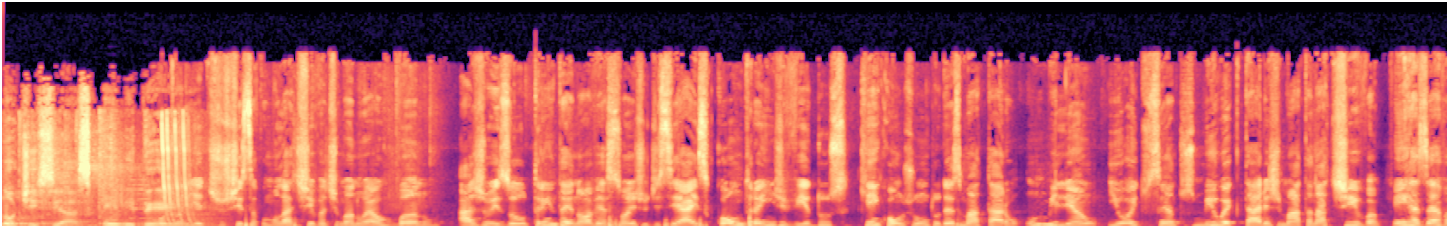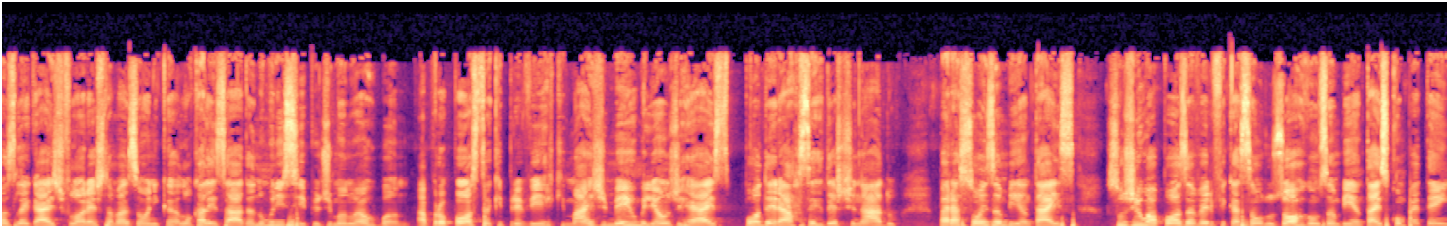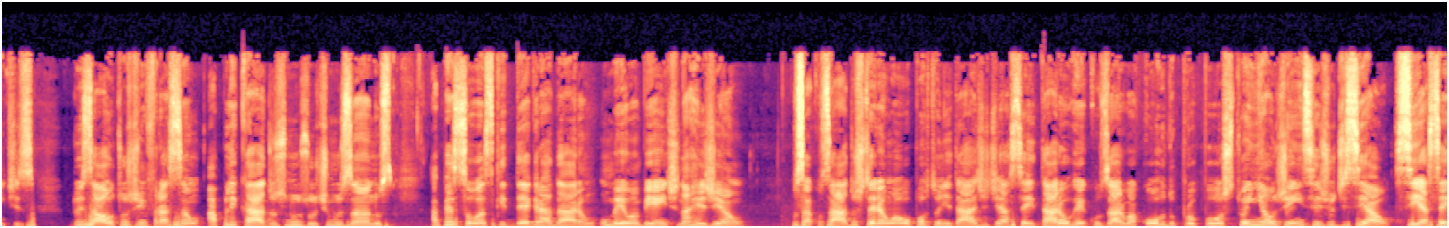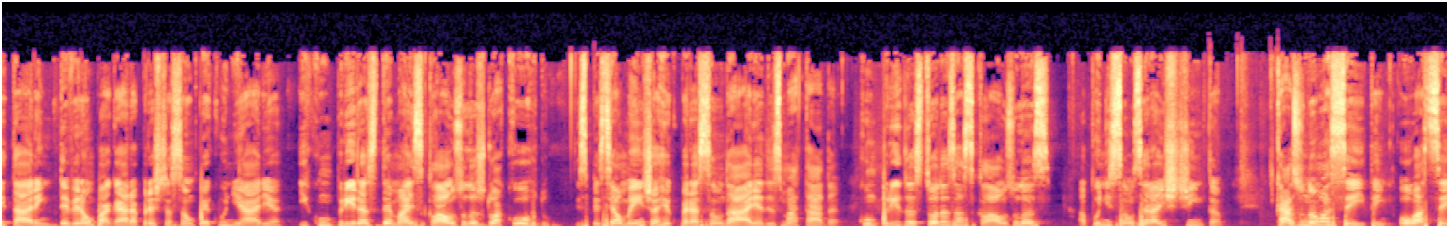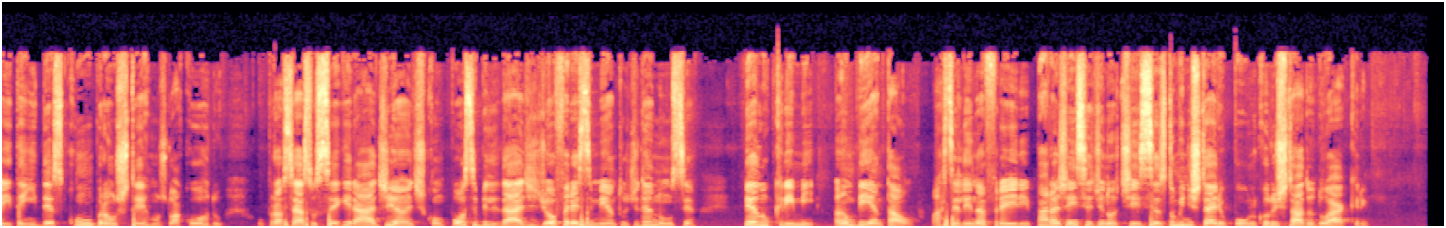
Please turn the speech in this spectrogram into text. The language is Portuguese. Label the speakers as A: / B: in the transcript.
A: Notícias MP.
B: A Promotoria de Justiça Cumulativa de Manuel Urbano ajuizou 39 ações judiciais contra indivíduos que, em conjunto, desmataram 1 milhão e 800 mil hectares de mata nativa em reservas legais de floresta amazônica localizada no município de Manuel Urbano. A proposta, que prevê que mais de meio milhão de reais poderá ser destinado para ações ambientais, surgiu após a verificação dos órgãos ambientais competentes dos autos de infração aplicados nos últimos anos a pessoas que degradaram o meio ambiente na região. Os acusados terão a oportunidade de aceitar ou recusar o acordo proposto em audiência judicial. Se aceitarem, deverão pagar a prestação pecuniária e cumprir as demais cláusulas do acordo, especialmente a recuperação da área desmatada. Cumpridas todas as cláusulas, a punição será extinta Caso não aceitem ou aceitem e descumpram os termos do acordo, o processo seguirá adiante com possibilidade de oferecimento de denúncia pelo crime ambiental. Marcelina Freire, para a Agência de Notícias do Ministério Público do Estado do Acre.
